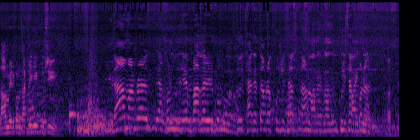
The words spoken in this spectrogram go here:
দাম এরকম থাকলে কি খুশি? দাম আমরা এখন এ বাজার এরকম দুই থাকে তো আমরা খুশি থাকব আমরা খুশি থাকব না। আচ্ছা।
